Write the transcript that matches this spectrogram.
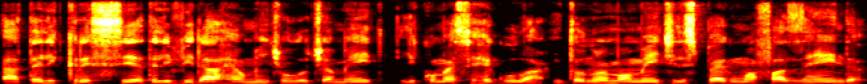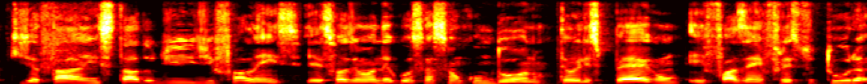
até ele crescer, até ele virar realmente um loteamento, ele começa irregular. Então, normalmente eles pegam uma fazenda que já está em estado de, de falência, e eles fazem uma negociação com o dono. Então, eles pegam e fazem a infraestrutura,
